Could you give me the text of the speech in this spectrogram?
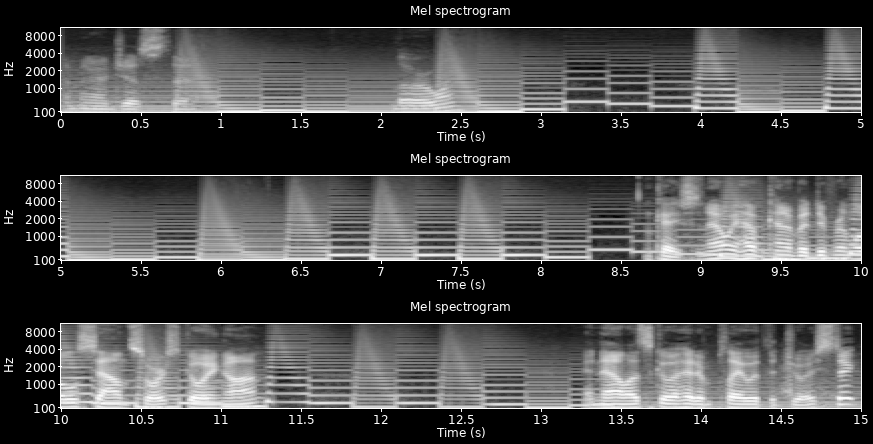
I'm going to adjust the lower one. Okay, so now we have kind of a different little sound source going on. And now let's go ahead and play with the joystick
